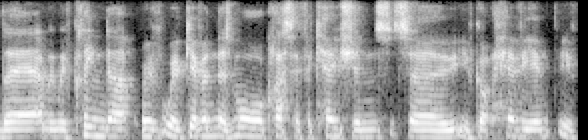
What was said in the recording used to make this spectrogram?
there. I mean, we've cleaned up. We've we've given there's more classifications. So you've got heavy. You've,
